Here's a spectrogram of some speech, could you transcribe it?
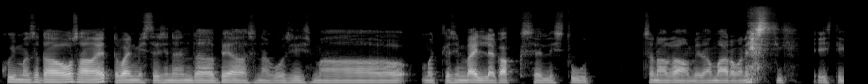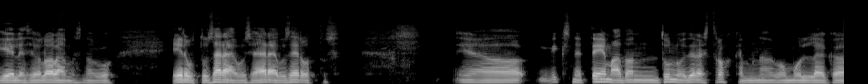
kui ma seda osa ette valmistasin enda peas nagu, siis ma mõtlesin välja kaks sellist uut sõna ka, mida ma arvan, eesti, eesti keeles ei ole olemas nagu erutusärevus ja ärevuserutus. ja miks need teemad on tulnud järjest rohkem nagu mulle ka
